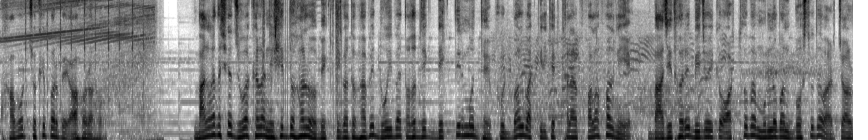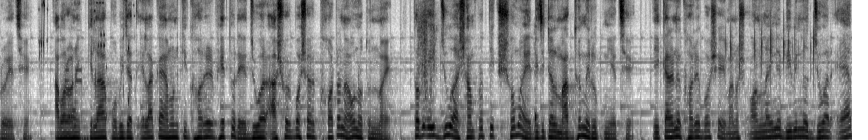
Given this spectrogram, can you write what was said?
খবর চোখে পড়বে অহরহ। বাংলাদেশে জুয়া খেলা নিষিদ্ধ হলেও ব্যক্তিগতভাবে দুই বা ততোধিক ব্যক্তির মধ্যে ফুটবল বা ক্রিকেট খেলার ফলাফল নিয়ে বাজি ধরে বিজয়ীকে অর্থ বা মূল্যবান বস্তু দেওয়ার চল রয়েছে। আবার অনেক ক্লাব, অভিজাত এলাকা, এমনকি ঘরের ভেতরে জুয়ার আসর বসার ঘটনাও নতুন নয়। তবে এই জুয়া সাম্প্রতিক সময়ে ডিজিটাল মাধ্যমে রূপ নিয়েছে। এই কারণে ঘরে বসে মানুষ অনলাইনে বিভিন্ন জুয়ার অ্যাপ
